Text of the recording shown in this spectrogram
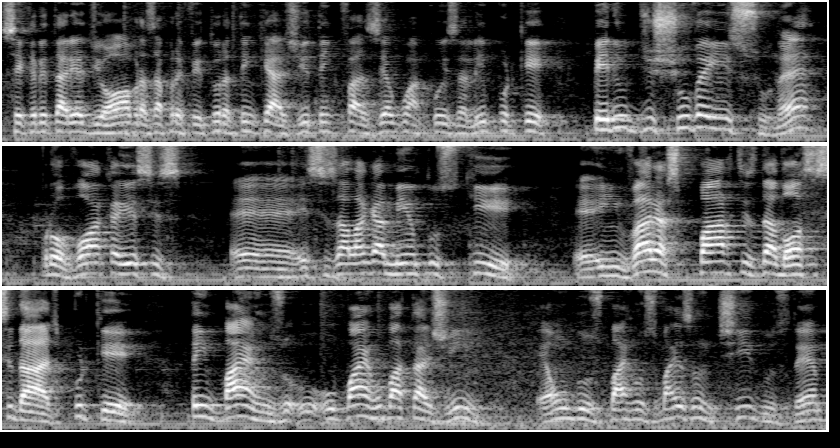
Secretaria de Obras, a Prefeitura tem que agir, tem que fazer alguma coisa ali, porque período de chuva é isso, né? Provoca esses, é, esses alagamentos que é, em várias partes da nossa cidade. Porque tem bairros, o, o bairro Batagim é um dos bairros mais antigos, né?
